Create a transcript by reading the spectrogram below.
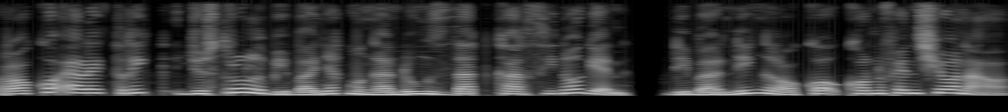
rokok elektrik justru lebih banyak mengandung zat karsinogen dibanding rokok konvensional.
